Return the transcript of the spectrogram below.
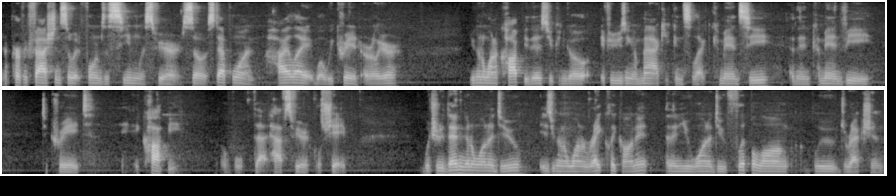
in a perfect fashion so it forms a seamless sphere. So step one, highlight what we created earlier. You're going to want to copy this. You can go, if you're using a Mac, you can select Command C and then Command V to create a copy of that half spherical shape. What you're then going to want to do is you're going to want to right click on it and then you want to do flip along blue direction.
